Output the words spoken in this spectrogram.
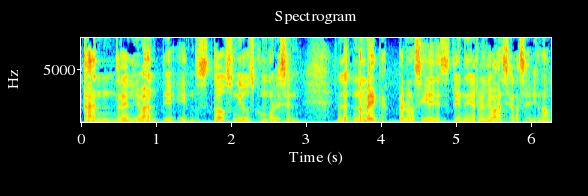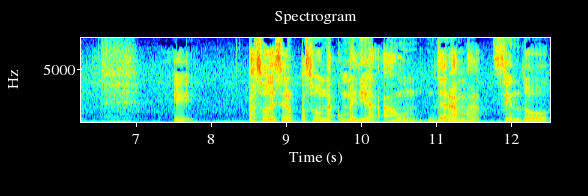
tan relevante en los Estados Unidos como lo es en, Latinoamérica, pero no sí tiene relevancia la serie, ¿no? eh, pasó de ser pasó de una comedia a un drama siendo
